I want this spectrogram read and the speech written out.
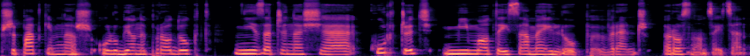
przypadkiem nasz ulubiony produkt nie zaczyna się kurczyć mimo tej samej lub wręcz rosnącej ceny.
